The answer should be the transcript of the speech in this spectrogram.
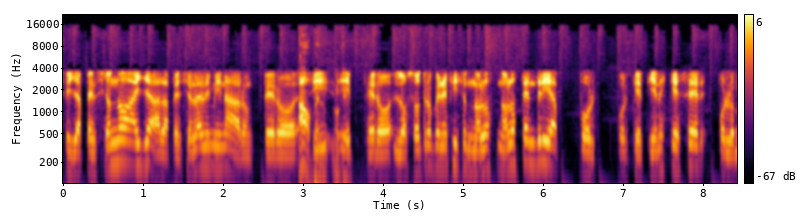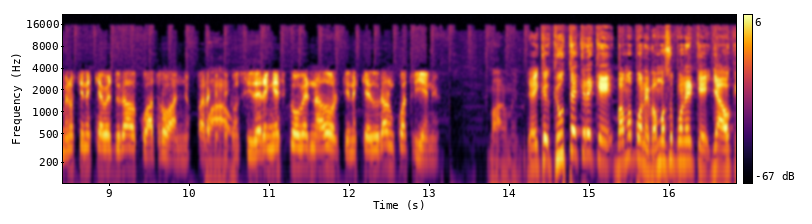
Sí, ya pensión no hay ya, la pensión la eliminaron, pero Ah, sí, pero, eh, pero los otros beneficios no los no los tendría por porque tienes que ser, por lo menos tienes que haber durado cuatro años para Wow. que te consideren ex gobernador, tienes que durar un cuatrienio. Man. Eh, ¿Qué, qué usted cree que, vamos a poner, vamos a suponer que ya, ok,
